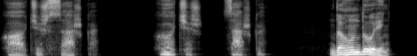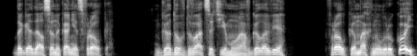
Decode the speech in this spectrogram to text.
«Хочешь, Сашка? Хочешь, Сашка?» «Да он дурень», — догадался, наконец, Фролка. «Годов двадцать ему, а в голове...» Фролка махнул рукой,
